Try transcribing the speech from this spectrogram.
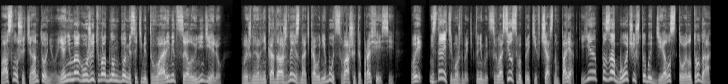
«Послушайте, Антонио, я не могу жить в одном доме с этими тварями целую неделю. Вы же наверняка должны знать кого-нибудь с вашей-то профессией. Вы не знаете, может быть, кто-нибудь согласился бы прийти в частном порядке? Я позабочусь, чтобы дело стоило труда.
